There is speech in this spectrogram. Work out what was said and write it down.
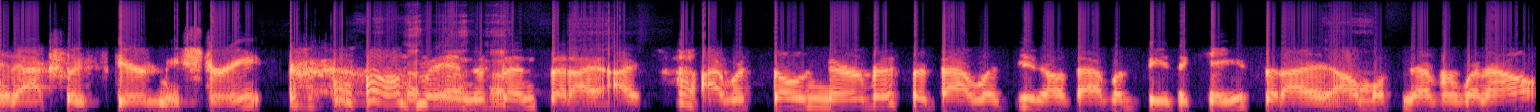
it actually scared me straight um, in the sense that I, I, I was so nervous that that would you know that would be the case that I almost never went out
